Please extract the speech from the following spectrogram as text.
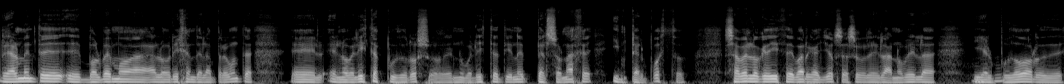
realmente eh, volvemos al origen de la pregunta. El, novelista es pudoroso, el novelista tiene personajes interpuestos. ¿Sabes lo que dice Vargas Llosa sobre la novela y el pudor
